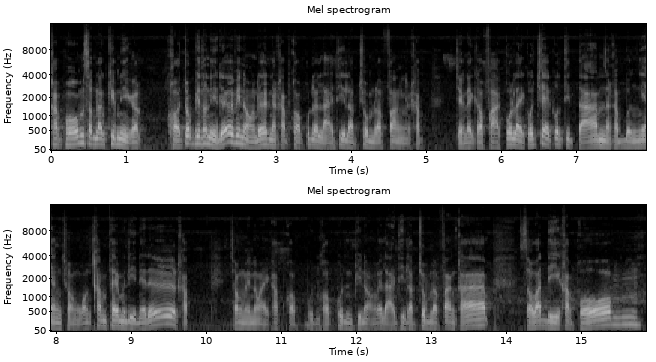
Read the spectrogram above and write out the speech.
ครับผมสำหรับคลิปนี้ก็ขอจบเพียงเท่านี้เด้อพี่น้องเด้อนะครับ ขอบคุณหลาย ๆ ที่รับชมรับฟังนะครับจากนั้นก็ฝากกดไลค์กดแชร์กดติดตามนะครับเบิ่งแย่งช่องวังคำแฟมิลี่เนี่ยเด้อครับ ช่องน้อยๆครับขอบคุณขอบคุณพี่น้องหลายๆที่รับชมรับฟังครับ สวัสดีครับผม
